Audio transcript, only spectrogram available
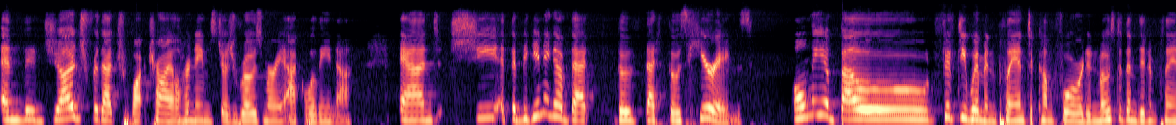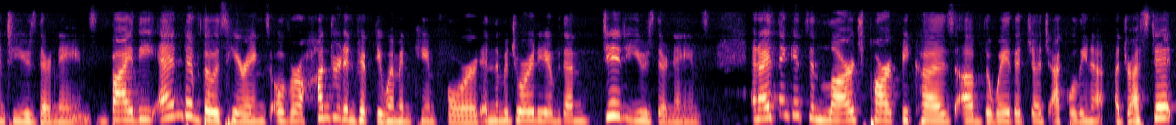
And the judge for that trial, her name's Judge Rosemary Aquilina, and she at the beginning of that those that those hearings, only about 50 women planned to come forward and most of them didn't plan to use their names. By the end of those hearings, over 150 women came forward and the majority of them did use their names. And I think it's in large part because of the way that Judge Aquilina addressed it.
